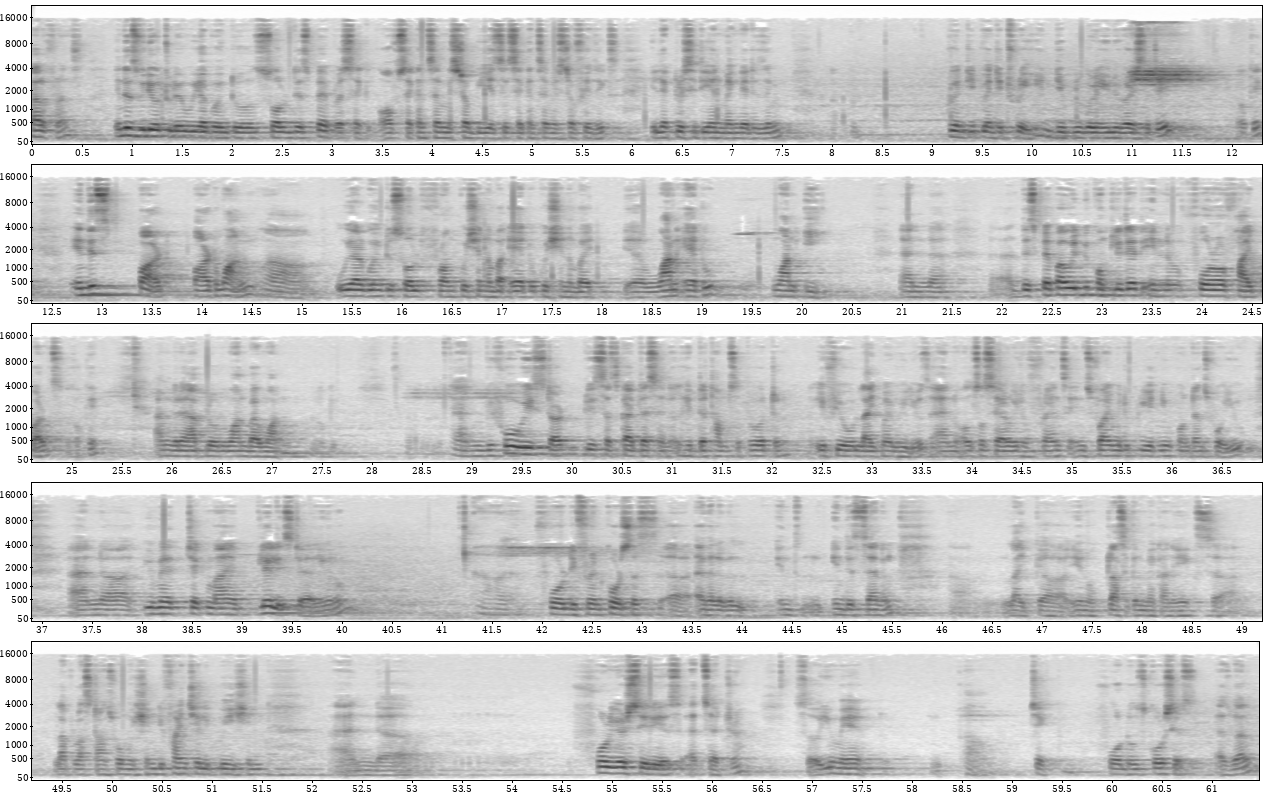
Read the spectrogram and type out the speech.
Hello friends, in this video today we are going to solve this paper sec of second semester BSc second semester physics electricity and magnetism 2023 Dibrugarh University okay? In this part part 1 uh, we are going to solve from question number A to question number uh, 1A to 1E and uh, uh, this paper will be completed in 4 or 5 parts okay? I'm going to upload one by one and before we start please subscribe the channel hit the thumbs up button if you like my videos and also share with your friends inspire me to create new contents for you. And uh, you may check my playlist uh, you know uh, for different courses uh, available in in this channel uh, like uh, you know classical mechanics laplace transformation differential equation and Fourier series etc so you may uh, check for those courses as well.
